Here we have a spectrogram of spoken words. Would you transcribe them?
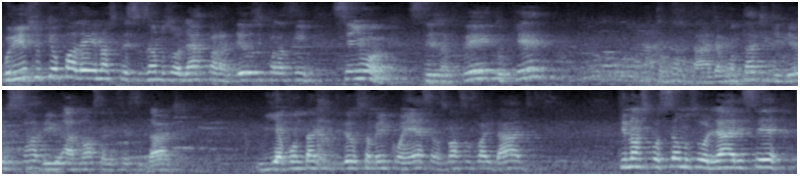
Por isso que eu falei, nós precisamos olhar para Deus e falar assim: Senhor, seja feito o quê? A tua vontade. A vontade de Deus sabe a nossa necessidade. E a vontade de Deus também conhece as nossas vaidades. Que nós possamos olhar e ser,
